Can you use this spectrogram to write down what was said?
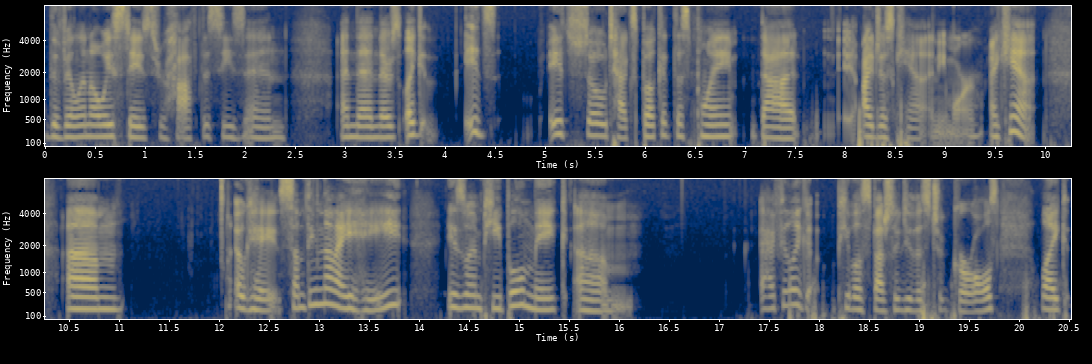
the villain always stays through half the season and then there's like it's it's so textbook at this point that I just can't anymore. I can't. Um okay, something that I hate is when people make um I feel like people especially do this to girls, like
